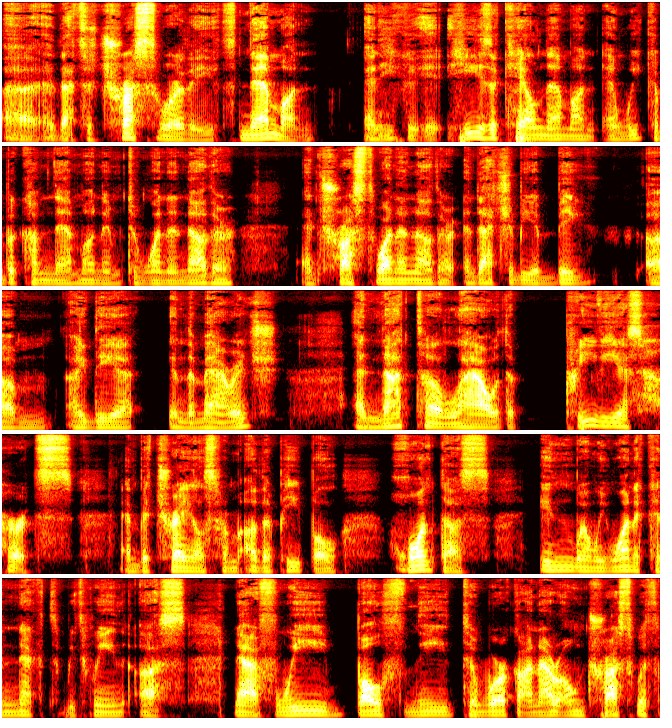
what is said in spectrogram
Uh, that's a trustworthy. It's Neman, and he he's a kale Neman, and we could become Nemanim to one another and trust one another, and that should be a big um, idea in the marriage, and not to allow the previous hurts and betrayals from other people haunt us in when we want to connect between us. Now, if we both need to work on our own trust with,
